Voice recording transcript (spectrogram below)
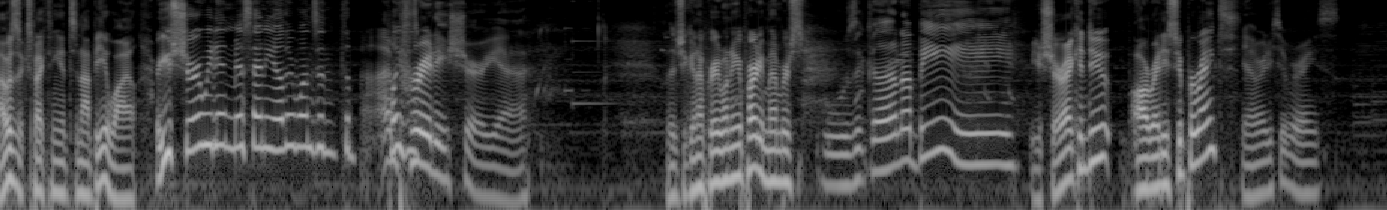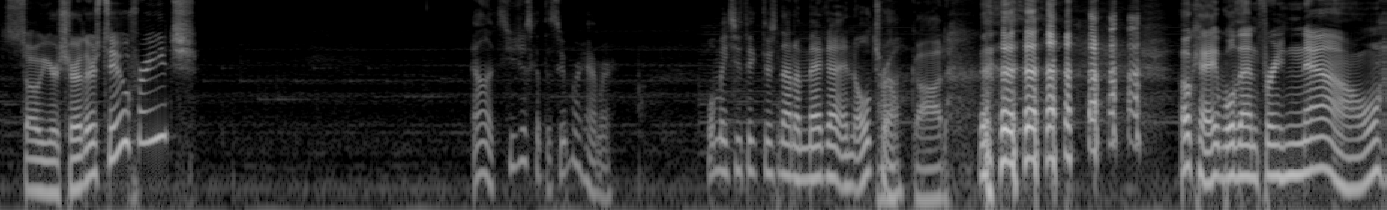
i was expecting it to not be a while are you sure we didn't miss any other ones in the I'm places pretty sure, yeah. that you can upgrade one of your party members. Who's it gonna be? You sure I can do already super ranked? Yeah, already super race. So you're sure there's two for each? Alex, you just got the super hammer. What makes you think there's not a mega and ultra? Oh God. okay, well then for now,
